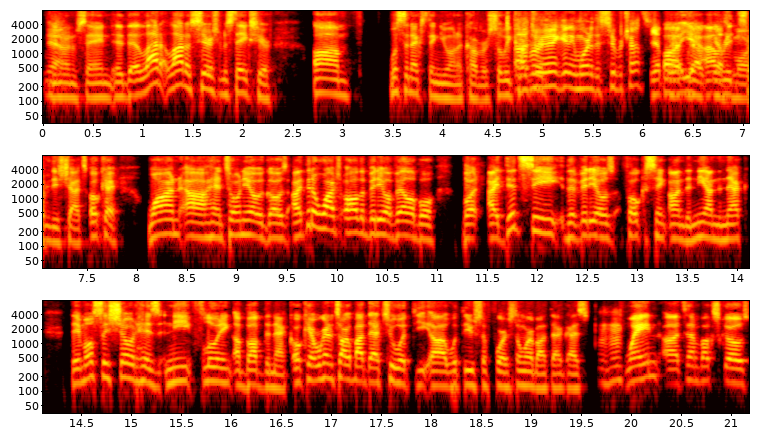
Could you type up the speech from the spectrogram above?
You know what I'm saying? A a lot a lot of serious mistakes here. Um what's the next thing you want to cover? So we Uh, do we want get any more of the super chats? Yep. uh, yep, yeah, yep, I'll yes, read more. some of these chats. Okay. Juan uh, Antonio it goes, I didn't watch all the video available, but I did see the videos focusing on the knee on the neck. They mostly showed his knee floating above the neck. Okay, we're gonna talk about that too with the uh, with the use of force. Don't worry about that, guys. Mhm. Wayne, uh, ten bucks goes.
